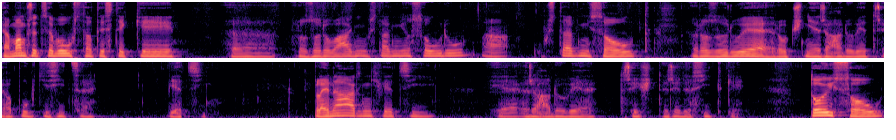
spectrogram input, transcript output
Já mám před sebou statistiky eh, rozhodování ústavního soudu a ústavní soud rozhoduje ročně řádově 3,5 tisíce věcí plenárních věcí je řádově tři, čtyři desítky. To jsou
